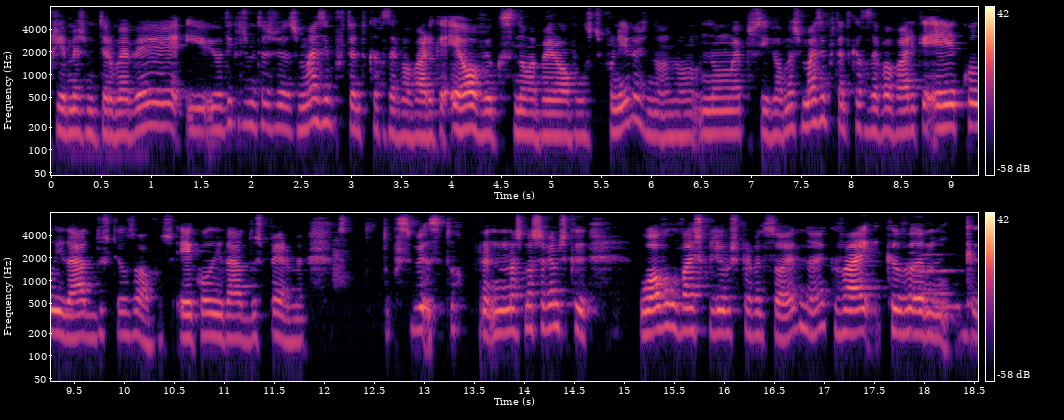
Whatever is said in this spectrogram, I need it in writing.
queria mesmo ter o bebê, e eu digo-lhes muitas vezes: mais importante que a reserva ovárica, é óbvio que se não houver óvulos disponíveis, não, não, não é possível, mas mais importante que a reserva ovárica é a qualidade dos teus óvulos, é a qualidade do esperma. Se tu percebes, se tu, nós, nós sabemos que o óvulo vai escolher o espermatozoide, é? que vai, que, que,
